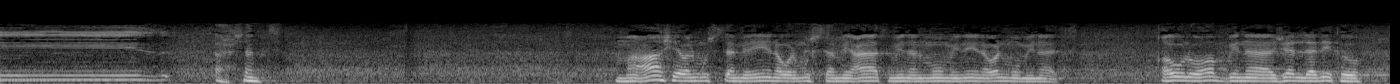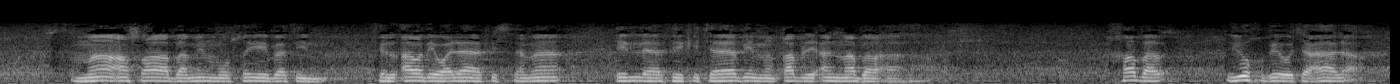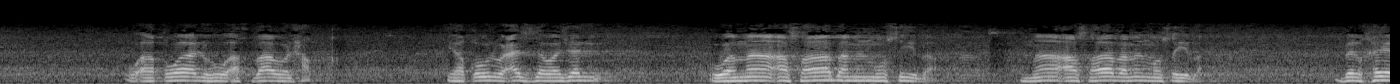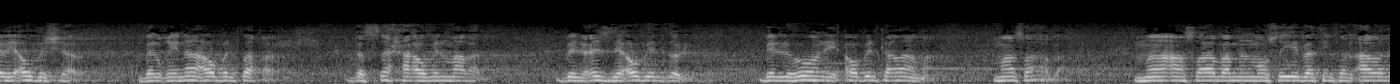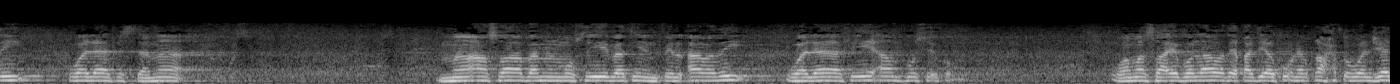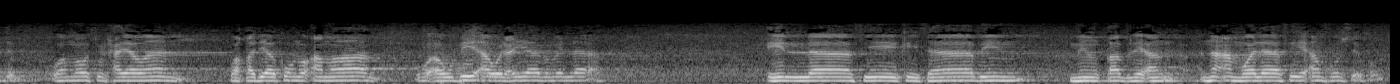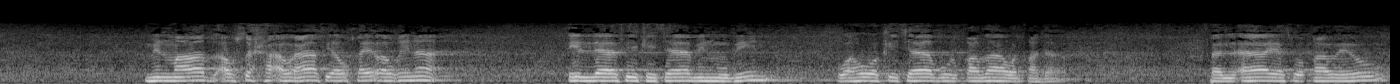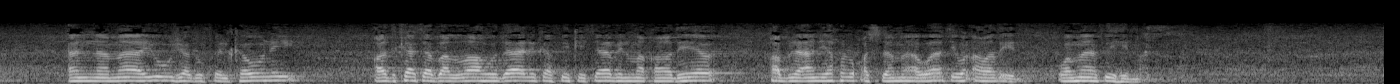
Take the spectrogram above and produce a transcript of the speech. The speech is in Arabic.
معاشر المستمعين والمستمعات من المؤمنين والمؤمنات. قول ربنا جل ذكره ما أصاب من مصيبة في الأرض ولا في السماء إلا في كتاب من قبل أن نبرأها. خبر يخبر تعالى وأقواله أخبار الحق. يقول عز وجل وما أصاب من مصيبة. ما أصاب من مصيبة. بالخير أو بالشر. بالغنى أو بالفقر. بالصحة أو بالمرض. بالعز أو بالذل. بالهون أو بالكرامة. ما صاب. ما أصاب من مصيبة في الأرض ولا في السماء. ما أصاب من مصيبة في الأرض ولا في أنفسكم. ومصائب الأرض قد يكون القحط والجدب وموت الحيوان وقد يكون أمراض وأوبئة والعياذ بالله. إلا في كتاب من قبل أن نعم ولا في أنفسكم. من مرض أو صحة أو عافية أو خير أو غنى إلا في كتاب مبين. وهو كتاب القضاء والقدر. فالآية تقرر أن ما يوجد في الكون قد كتب الله ذلك في كتاب المقادير قبل أن يخلق السماوات والأرضين وما فيهما.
